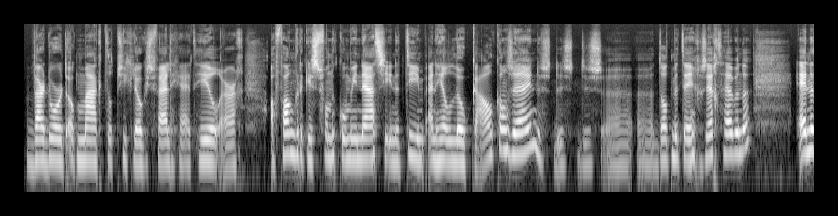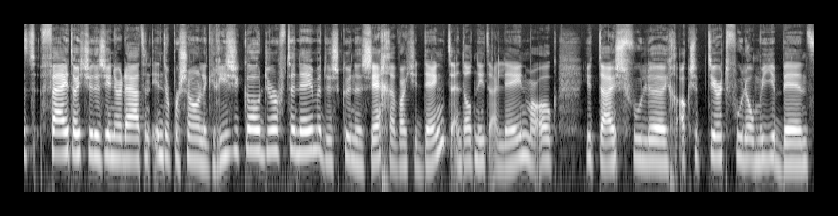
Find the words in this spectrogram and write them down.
Waardoor het ook maakt dat psychologische veiligheid heel erg afhankelijk is van de combinatie in het team en heel lokaal kan zijn. Dus, dus, dus uh, uh, dat meteen gezegd hebbende. En het feit dat je dus inderdaad een interpersoonlijk risico durft te nemen. Dus kunnen zeggen wat je denkt. En dat niet alleen, maar ook je thuis voelen, je geaccepteerd voelen om wie je bent.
